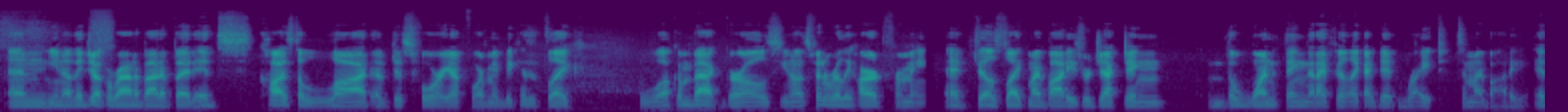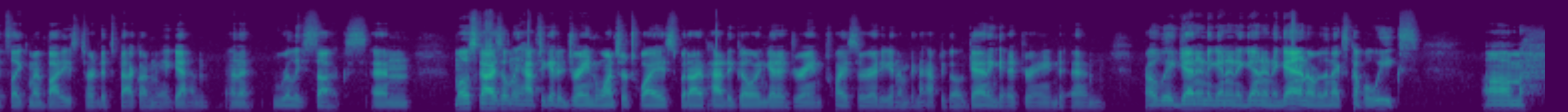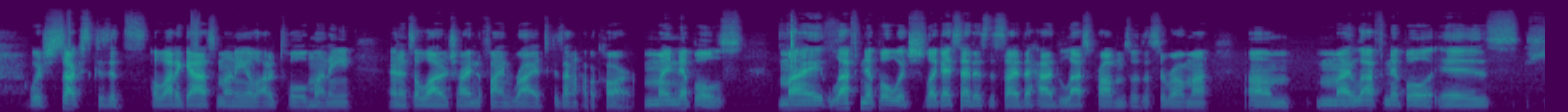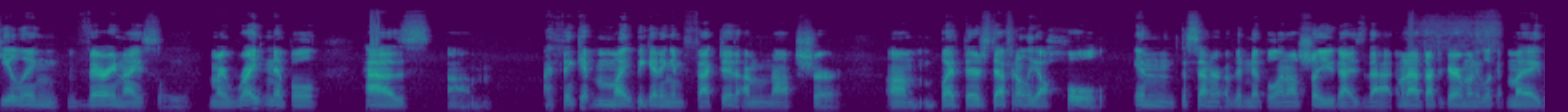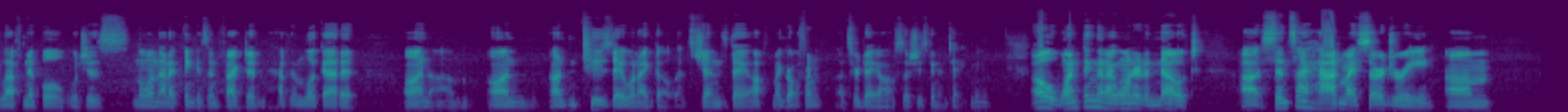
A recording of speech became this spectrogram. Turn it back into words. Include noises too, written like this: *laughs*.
And, you know, they joke around about it, but it's caused a lot of dysphoria for me because it's like, welcome back, girls. You know, it's been really hard for me. It feels like my body's rejecting the one thing that I feel like I did right to my body. It's like my body's turned its back on me again, and it really sucks. And most guys only have to get it drained once or twice, but I've had to go and get it drained twice already, and I'm to have to go again and get it drained, and probably again and again and again and again over the next couple weeks. Um, which sucks because it's a lot of gas money, a lot of toll money, and it's a lot of trying to find rides because I don't have a car. My nipples. My left nipple, which, like I said, is the side that had less problems with the seroma, um, my left nipple is healing very nicely. My right nipple has, um, I think it might be getting infected. I'm not sure. Um, but there's definitely a hole in the center of the nipple, and I'll show you guys that. I'm to have Dr. Garramone look at my left nipple, which is the one that I think is infected. Have him look at it on um, on on Tuesday when I go. That's Jen's day off. My girlfriend, that's her day off, so she's to take me. Oh, one thing that I wanted to note, uh, since I had my surgery, um,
